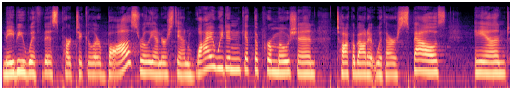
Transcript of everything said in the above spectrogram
maybe with this particular boss, really understand why we didn't get the promotion, talk about it with our spouse, and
